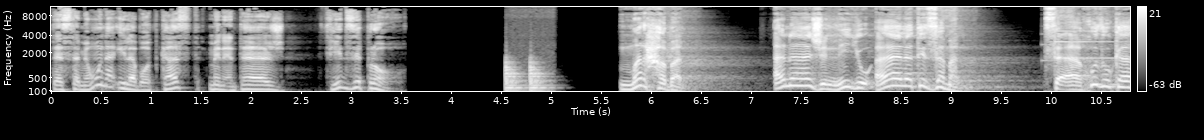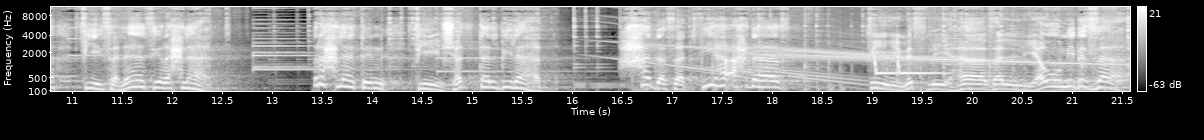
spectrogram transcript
تستمعون إلى بودكاست من إنتاج فيتزي برو. مرحبا. أنا جني آلة الزمن. سآخذك في ثلاث رحلات. رحلات في شتى البلاد. حدثت فيها أحداث في مثل هذا اليوم بالذات.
